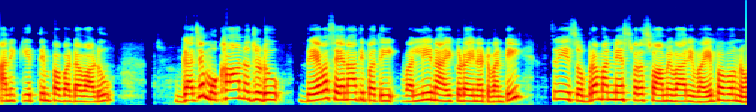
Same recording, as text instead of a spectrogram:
అని కీర్తింపబడ్డవాడు. గజముఖానుజుడు దేవసేనాధిపతి వల్లీ నాయకుడైనటువంటి శ్రీ సుబ్రహ్మణ్యేశ్వర స్వామి వారి వైభవమును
